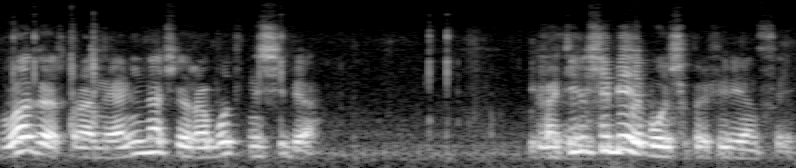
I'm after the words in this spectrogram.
благо страны, они начали работать на себя. И хотели себе больше преференций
